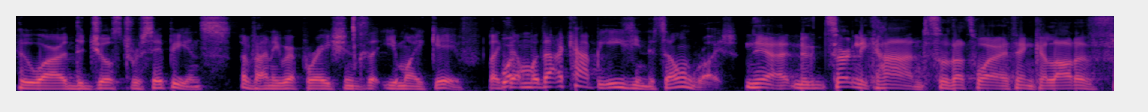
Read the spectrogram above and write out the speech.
who are the just recipients of any reparations that you might give? Like that, that can't be easy in its own right. Yeah, no, it certainly can't. So that's why I think a lot of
